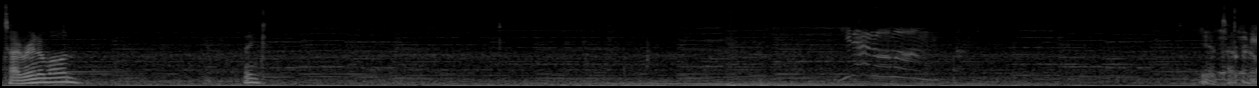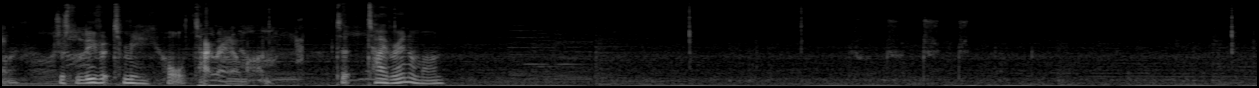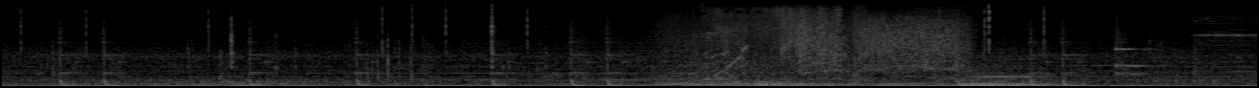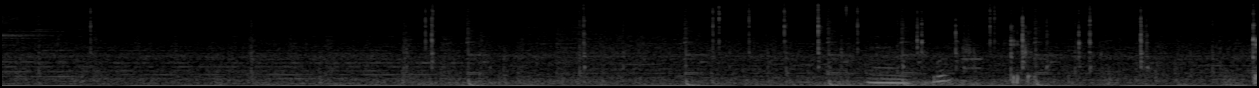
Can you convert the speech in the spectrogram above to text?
Tyrannomon? I think. Yeah, Tyrannomon. Just leave it to me, whole Tyrannomon. T Tyrannomon?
